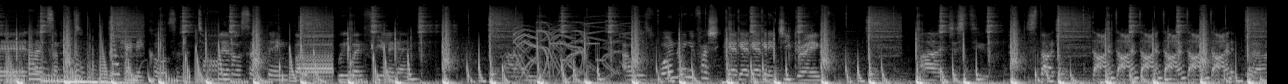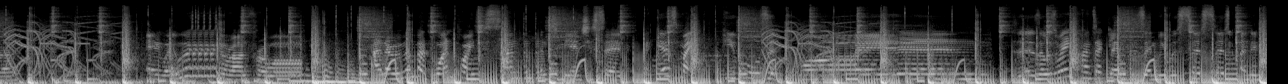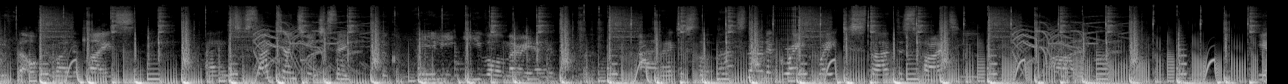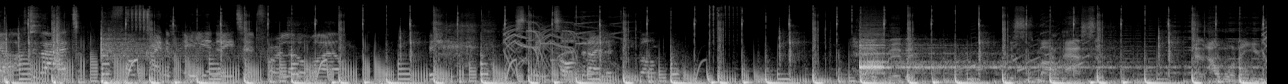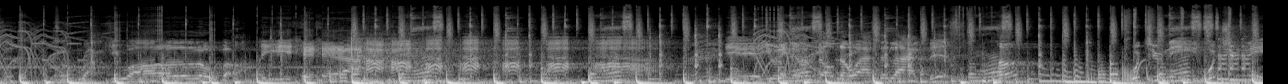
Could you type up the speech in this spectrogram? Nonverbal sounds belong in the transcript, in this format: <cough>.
it had something to do with chemicals in the toilet or something, but we weren't feeling it. Um, I was wondering if I should get, get, get an energy drink uh, just to start on, on, on, on, on. Uh, anyway, we were around for a while. And I remember at one point she Susan turned to me and she said, I guess my pupils had widened. There was wearing contact lenses and we were sisters underneath the ultraviolet lights. And Susan turned to me and she said, look really evil, Mariette. And I just thought, that's not a great way to start this party. Um, yeah, after that, I felt kind of alienated for a little while. <laughs> being told that I look evil. Like this, huh? What you need? What you need?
